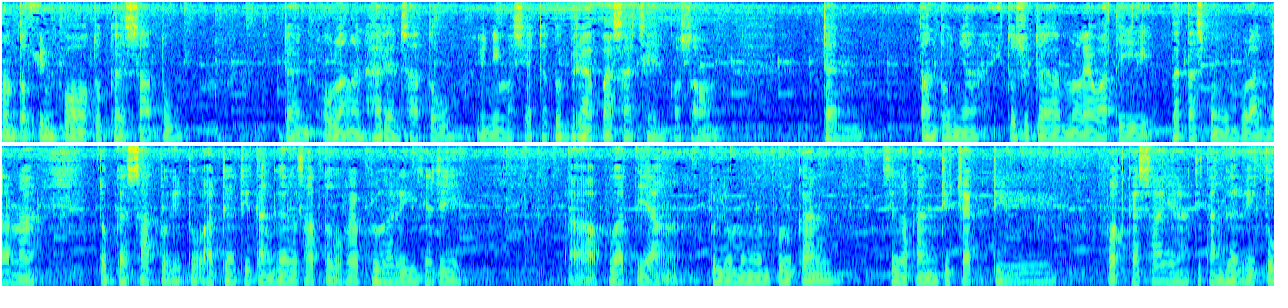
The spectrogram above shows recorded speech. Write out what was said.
untuk info tugas 1 dan ulangan harian 1 ini masih ada beberapa saja yang kosong. Dan tentunya itu sudah melewati batas pengumpulan karena tugas 1 itu ada di tanggal 1 Februari jadi uh, buat yang belum mengumpulkan silakan dicek di podcast saya di tanggal itu.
